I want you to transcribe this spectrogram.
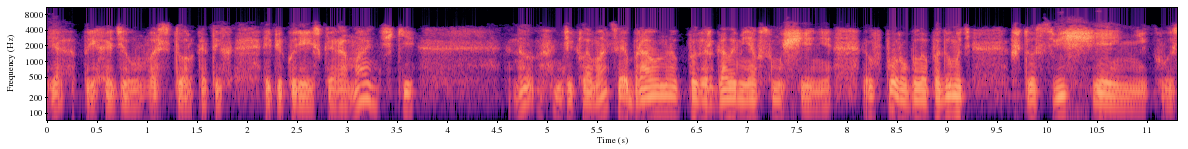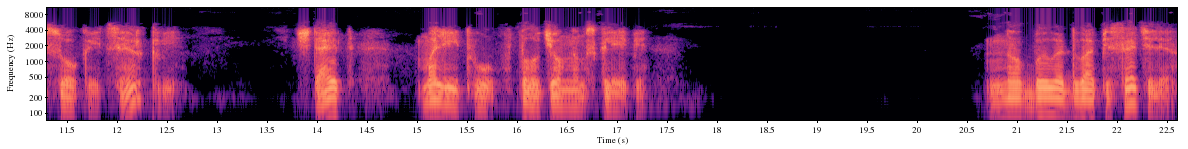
Я приходил в восторг от их эпикурейской романтики, но декламация Брауна повергала меня в смущение. Впору было подумать, что священник высокой церкви читает молитву в полутемном склепе. Но было два писателя,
